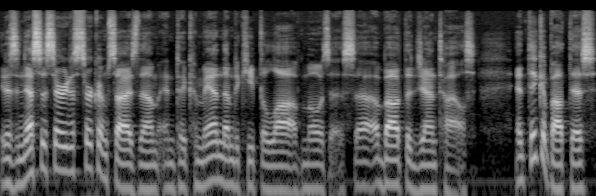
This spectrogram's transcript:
it is necessary to circumcise them and to command them to keep the law of Moses uh, about the Gentiles. And think about this.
